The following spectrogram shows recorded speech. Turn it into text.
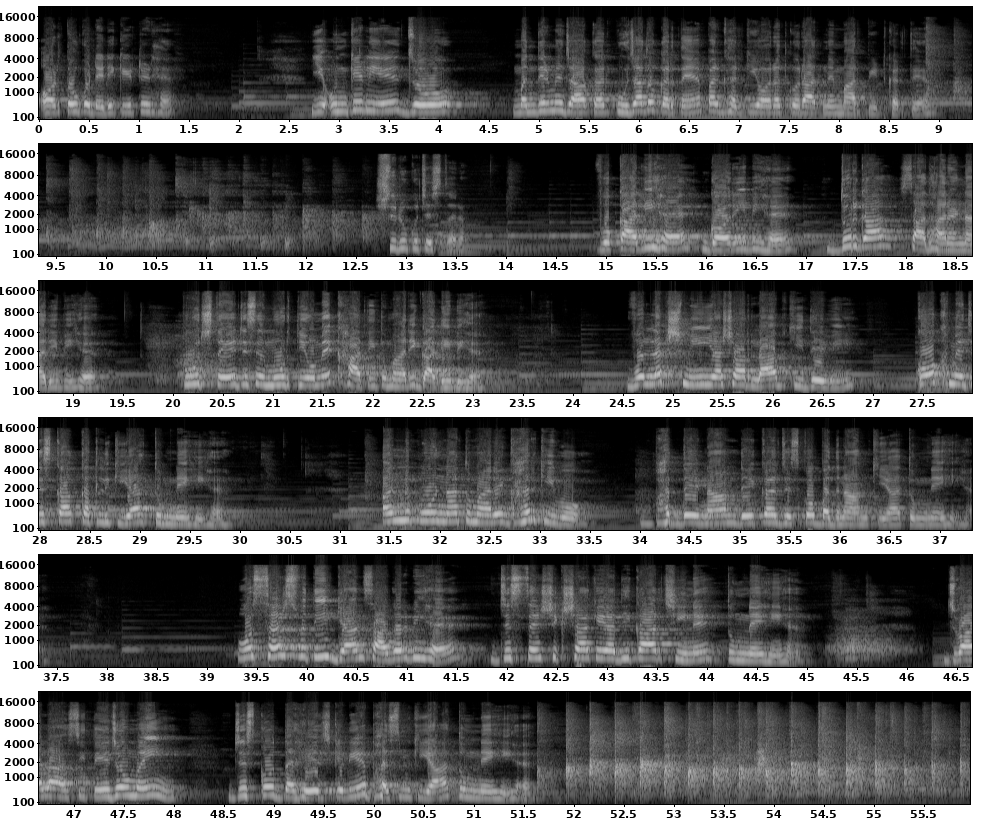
औरतों को डेडिकेटेड है। ये उनके लिए जो मंदिर में जाकर पूजा तो करते हैं, पर घर की औरत को रात में मारपीट करते हैं। शुरू कुछ इस तरह। वो काली है, गौरी भी है, दुर्गा साधारण नारी भी है। पूछते जिसे मूर्तियों में खाती तुम्हारी गाली भी है। वो लक्ष्मी यश और लाभ की देवी कोख में जिसका कत्ल किया तुमने ही है। अन्नपूर्णा तुम्हारे घर की वो भद्दे नाम देकर जिसको बदनाम किया तुमने ही है। वो सरस्वती ज्ञान सागर भी है, जिससे शिक्षा के अधिकार छीने तुमने ही है। ज्वाला सी तेजोमयी, जिसको दहेज के लिए भस्म किया तुमने ही है।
